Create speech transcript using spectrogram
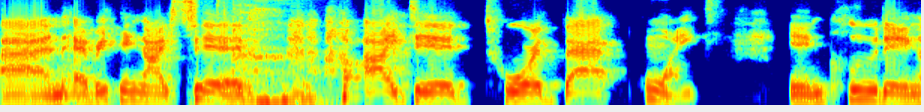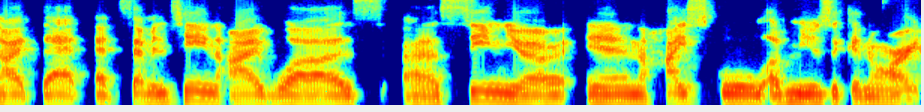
And everything I did, I did toward that point including I, that at 17, I was a senior in High School of Music and Art,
